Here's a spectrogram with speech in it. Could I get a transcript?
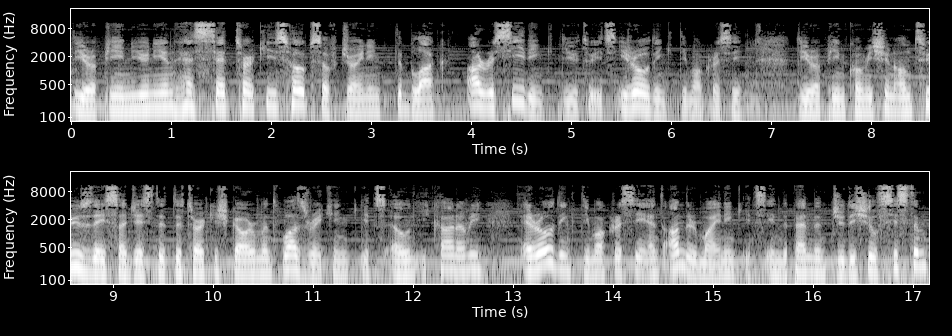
The European Union has said Turkey's hopes of joining the bloc are receding due to its eroding democracy. The European Commission on Tuesday suggested the Turkish government was wrecking its own economy, eroding democracy and undermining its independent judicial system,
